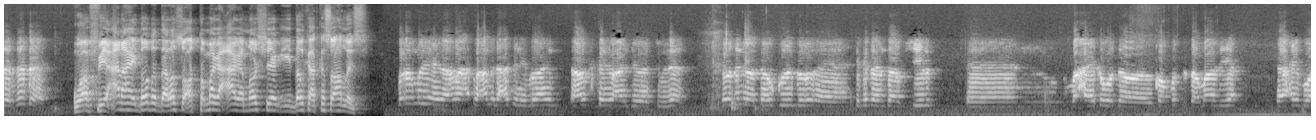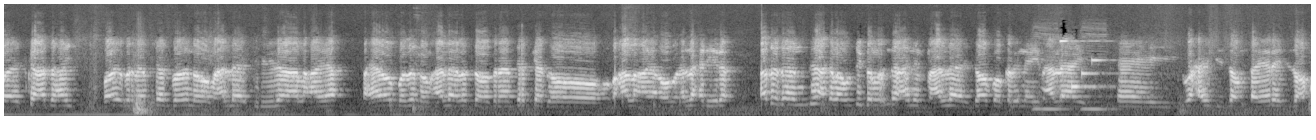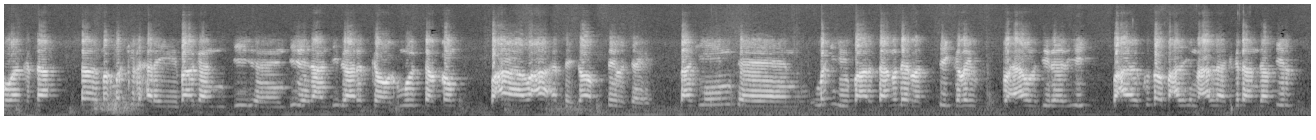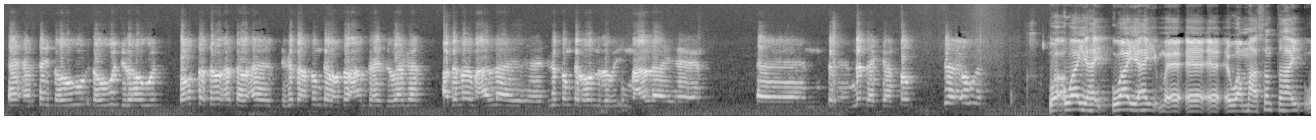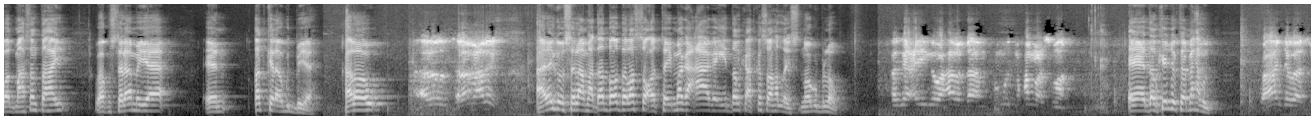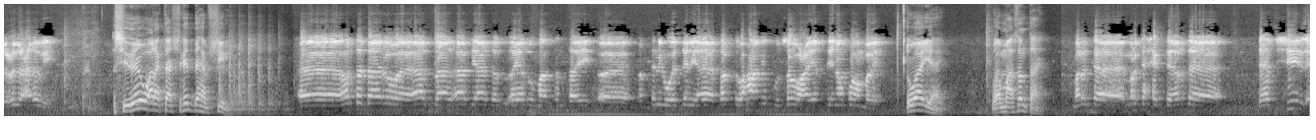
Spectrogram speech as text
zarsada waa fiicanahay dood haddaa la socoto magacaaga noo sheeg iyo dalkaad ka soo hadlayso bara magacayga maxamed xasan ibraahim halkan waxaan joogaa suudaan. Doodani hadaa u guda galo shirkadan daabshiil waxay ka wada koonfurta soomaaliya. Saaxiib waa iska caddahay. Waayo barnaamijyaad badan oo maxaalaha jiriidaha lahaya waxyaaba badan oo maxaalaha la soco barnaamijyaadkaas oo waxaa lahaya oo la xiriira. Hadda daan dhinac kale u sii galo dhinacani maxaalaha jawaab oo kale inay maxaalaha waxay siiso taageere siiso wax ku waan kartaa markii la xiray baagan dgareska oo hormuud telcom waxaa waxaa xirtay jawaab sii la sheegay laakiin markii baaritaano dheer la sii galay waxyaaba la sii raadiyey waxaa ku soo baxday in maxaalaha shirkadan dafiil ay xirtay sababo jira awgeed sababtaas u xirta waxay shirkadan somtel oo soo caanbixaysa waagaas haddana maxaalaha shirkad somtel oo la rabay in wa waa yahay waa yahay waa mahadsan tahay waad mahadsan tahay waa ku salaamayaa qad kale aan gudbayaa halo halo salaamu calaykum salaam. Haddaad dooda la socotay magacaaga iyo dalka aad ka soo hadlayso noogu bilow. Magacayga waxaa la dhahaa maxamuud maxamed cusmaan. Dalkee joogtaa maxamud waxaan joogaa sacuudi carabiya. Sidee u aragtaa shirkadda dahabshiil horta daaro aad ba aad iyo aad ayaad u mahadsan tahay. Horta nin wadani ayaa horta waxaan inku soo wacay inaan ku hambalay. Waa yahay. Waa mahadsan tahay marka marka xigta horta dahabshiil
